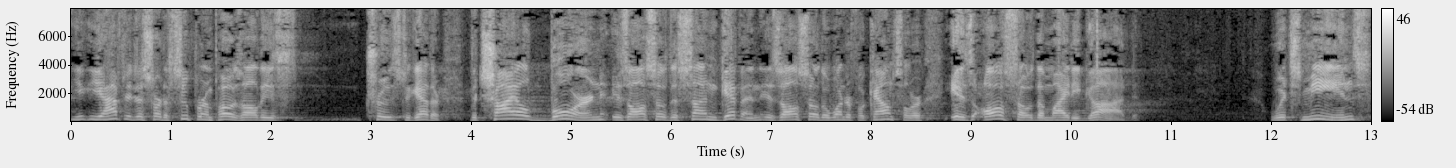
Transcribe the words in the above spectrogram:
you, you have to just sort of superimpose all these truths together. The child born is also the son given, is also the wonderful counselor, is also the mighty God. Which means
